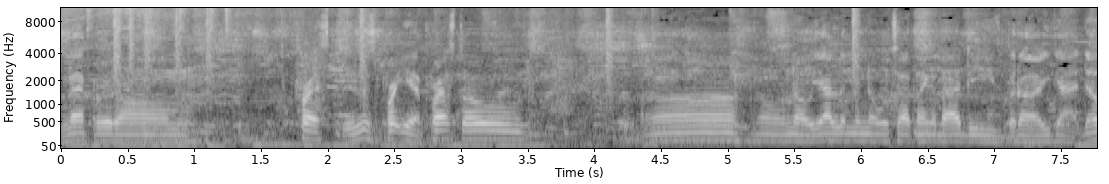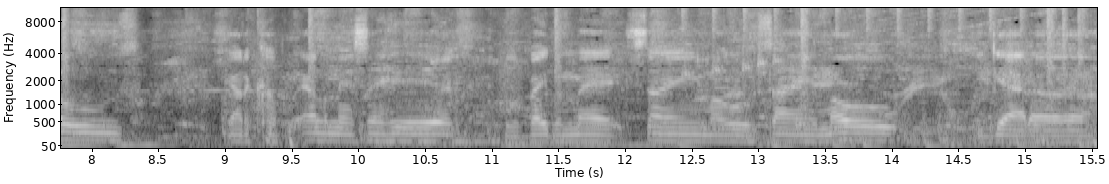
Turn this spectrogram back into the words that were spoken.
leopard, um, Prest, is this, yeah, Prestos. Uh, I don't know. Y'all let me know what y'all think about these. But uh, you got those. Got a couple elements in here. The Vapor Max, same mode, same mode. You got uh,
